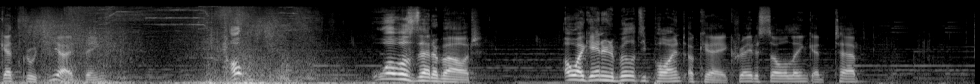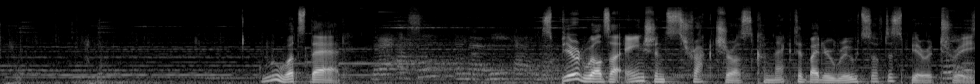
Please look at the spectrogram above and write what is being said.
get through here, I think. Oh. What was that about? Oh, I gain an ability point. Okay, create a soul link and tap. Ooh, what's that? Spirit wells are ancient structures connected by the roots of the spirit tree.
